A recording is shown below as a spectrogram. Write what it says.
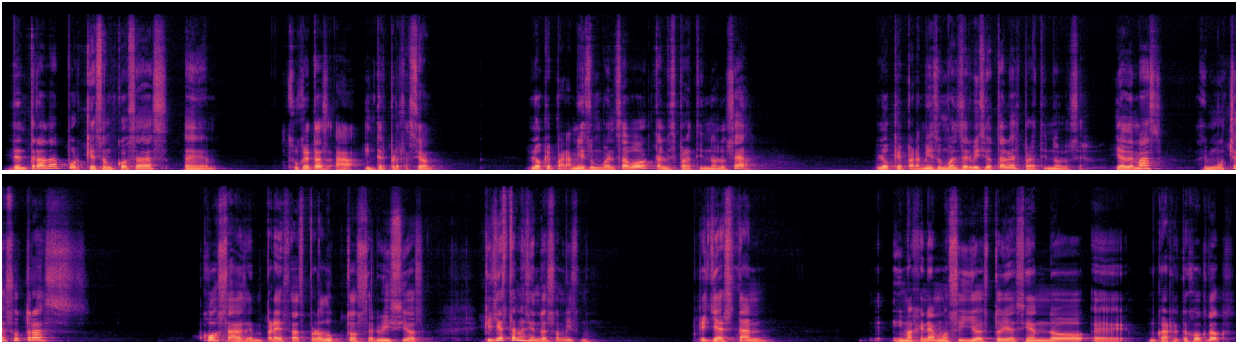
De entrada porque son cosas eh, sujetas a interpretación. Lo que para mí es un buen sabor, tal vez para ti no lo sea. Lo que para mí es un buen servicio, tal vez para ti no lo sea. Y además, hay muchas otras cosas, empresas, productos, servicios, que ya están haciendo eso mismo. Que ya están... Imaginemos, si yo estoy haciendo eh, un carrito de hot dogs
